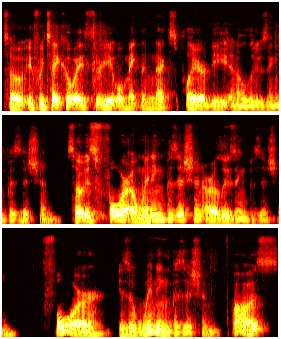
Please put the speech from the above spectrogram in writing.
So if we take away three, it will make the next player be in a losing position. So is four a winning position or a losing position? Four is a winning position because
